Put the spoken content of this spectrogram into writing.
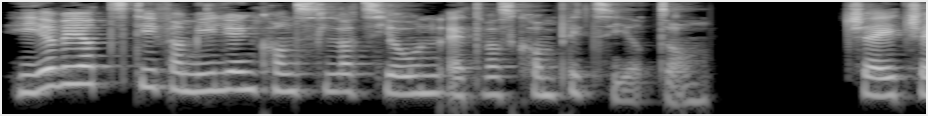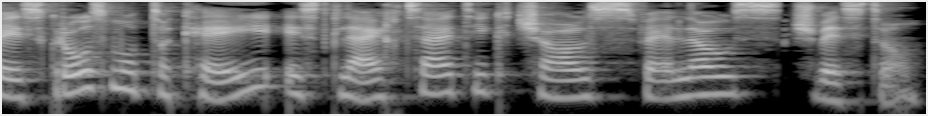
Hier wird die Familienkonstellation etwas komplizierter. JJs Großmutter Kay ist gleichzeitig Charles Fellows Schwester.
